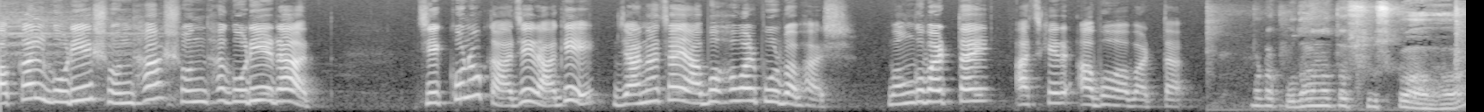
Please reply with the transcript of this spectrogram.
সকাল গড়িয়ে সন্ধ্যা সন্ধ্যা গড়িয়ে রাত। যে কোনো কাজের আগে জানা চায় আবহাওয়ার পূর্বাভাস। বঙ্গবার্তায় আজকের আবহাওয়া বার্তা। ওটা প্রধানত শুষ্ক আবহাওয়া।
